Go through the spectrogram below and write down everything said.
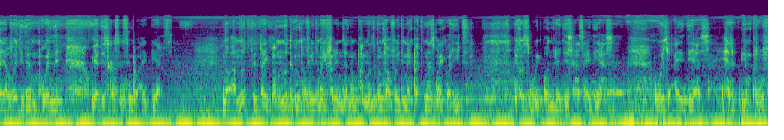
I avoid them when we are discussing simple ideas? No, I'm not the type, I'm not going to avoid my friends, and I'm not going to avoid my partners, my colleagues, because we only discuss ideas. Which ideas help improve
